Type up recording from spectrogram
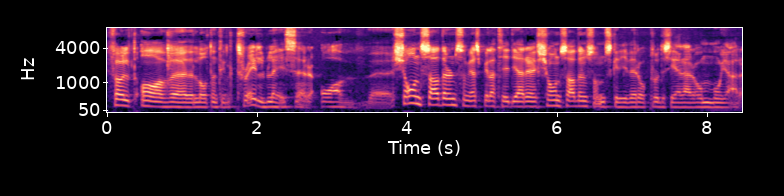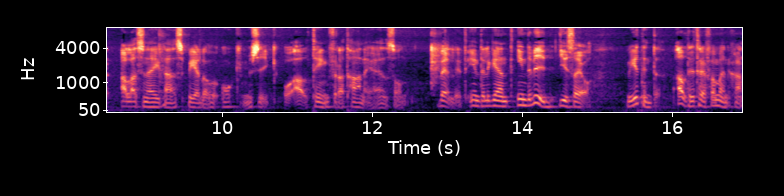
Följt av eh, låten till Trailblazer av eh, Sean Southern som vi har spelat tidigare. Sean Southern som skriver och producerar och mojar alla sina egna spel och, och musik och allting för att han är en sån väldigt intelligent individ, gissar jag. Vet inte, aldrig träffat människan.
